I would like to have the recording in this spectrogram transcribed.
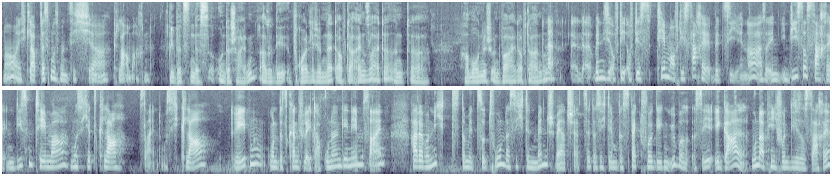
Ne? Ich glaube, das muss man sich äh, klar machen. Wie würdest du das unterscheiden? Also die freundlich und nett auf der einen Seite und äh, harmonisch und Wahrheit auf der anderen? Na, äh, wenn ich auf, die, auf das Thema, auf die Sache beziehe, ne? also in, in dieser Sache, in diesem Thema muss ich jetzt klar sein. Da muss ich klar reden und das kann vielleicht auch unangenehm sein, hat aber nichts damit zu tun, dass ich den Mensch wertschätze, dass ich dem respektvoll gegenüber sehe, egal, unabhängig von dieser Sache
